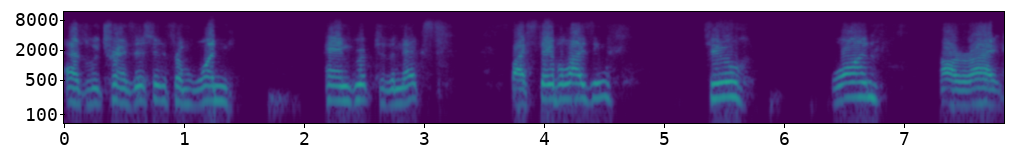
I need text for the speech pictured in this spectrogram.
as we transition from one hand grip to the next by stabilizing. Two, one, all right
